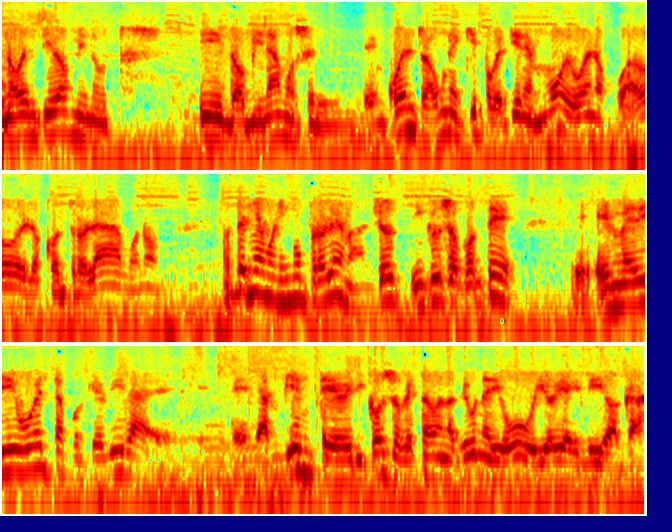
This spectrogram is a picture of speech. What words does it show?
92 minutos. Y dominamos el encuentro a un equipo que tiene muy buenos jugadores, los controlamos, no, no teníamos ningún problema. Yo incluso conté, eh, me di vuelta porque vi la- eh, el ambiente belicoso que estaba en la tribuna y digo, uy, hoy hay lío acá.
